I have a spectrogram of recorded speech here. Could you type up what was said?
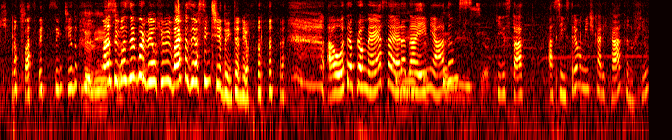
que não faz sentido. Delícia. Mas se você for ver o filme, vai fazer sentido, entendeu? A outra promessa era da Delícia, Amy Adams, delícia. que está assim extremamente caricata no filme.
